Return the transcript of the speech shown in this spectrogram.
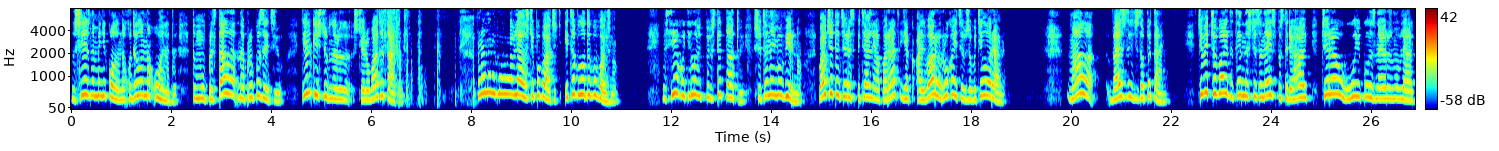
Лусія з ними ніколи не ходила на огляди, тому пристала на пропозицію, тільки щоб не розчарувати тата. Вона не уявляла, що побачить, і це було дивовижно. Лусія хотіла відповісти татові, що це неймовірно, бачити через спеціальний апарат, як Альваро рухається в животі Лорени. Мала безліч запитань. Чи відчуває дитина, що за нею спостерігають, чи реагує, коли з нею розмовляють,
